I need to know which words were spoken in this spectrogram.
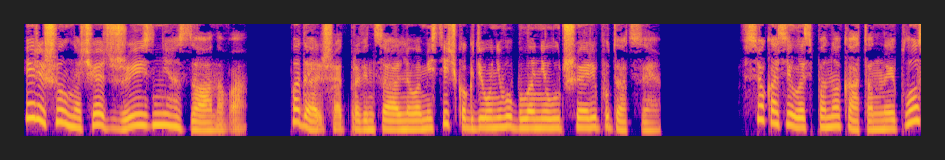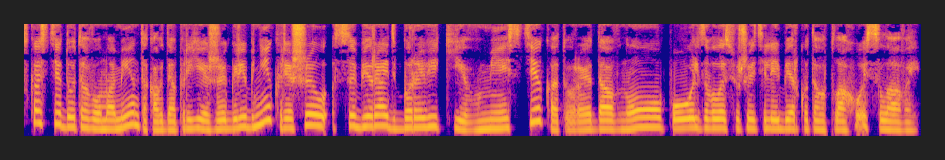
И решил начать жизнь заново, подальше от провинциального местечка, где у него была не лучшая репутация. Все катилось по накатанной плоскости до того момента, когда приезжий грибник решил собирать боровики в месте, которое давно пользовалось у жителей Беркутова плохой славой.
